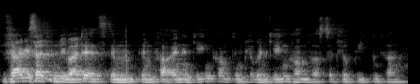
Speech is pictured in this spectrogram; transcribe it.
die Frage ist halt, inwieweit er jetzt dem, dem Verein entgegenkommt, dem Club entgegenkommt, was der Club bieten kann.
